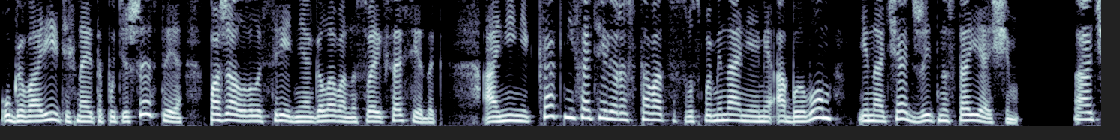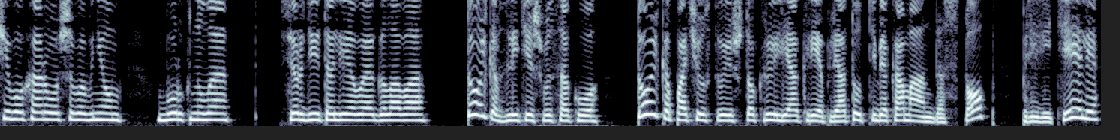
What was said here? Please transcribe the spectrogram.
уговорить их на это путешествие», пожаловалась средняя голова на своих соседок, «они никак не хотели расставаться с воспоминаниями о былом и начать жить настоящим». «А чего хорошего в нем?» — буркнула сердито левая голова. «Только взлетишь высоко, только почувствуешь, что крылья окрепли, а тут тебе команда «Стоп!» «Прилетели!»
